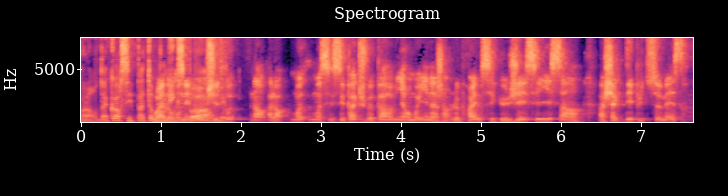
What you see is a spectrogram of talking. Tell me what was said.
Bon alors d'accord, c'est pas top Ouais, pour l'export. mais- de... Non, alors moi, moi c'est c'est pas que je veux pas revenir au Moyen Âge. hein. Le problème, c'est que j'ai essayé ça. hein. À chaque début de semestre,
